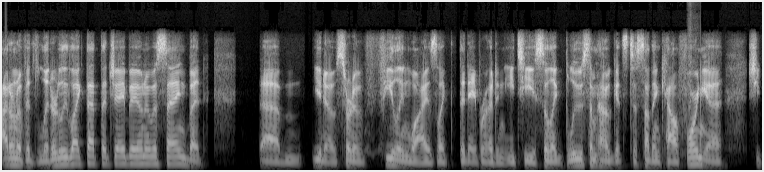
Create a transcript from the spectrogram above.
I don't know if it's literally like that that Jay Bayona was saying, but um, you know, sort of feeling wise, like the neighborhood in ET. So like Blue somehow gets to Southern California. She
